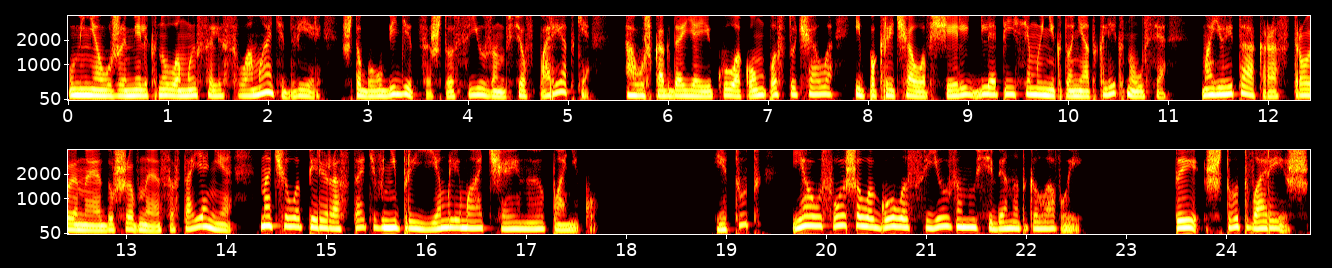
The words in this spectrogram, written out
У меня уже мелькнула мысль сломать дверь, чтобы убедиться, что Сьюзан все в порядке, А уж когда я ей кулаком постучала и покричала в щель для писем, и никто не откликнулся, мое и так расстроенное душевное состояние начало перерастать в неприемлемо отчаянную панику. И тут я услышала голос Сьюзан у себя над головой. «Ты что творишь?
